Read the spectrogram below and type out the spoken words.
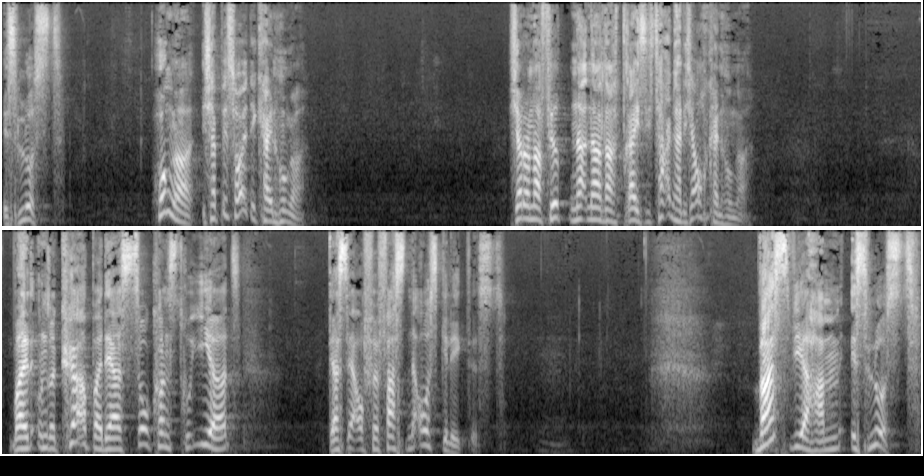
ist Lust. Hunger, ich habe bis heute keinen Hunger. Ich hatte auch nach, vier, nach, nach 30 Tagen hatte ich auch keinen Hunger. Weil unser Körper, der ist so konstruiert, dass er auch für Fasten ausgelegt ist. Was wir haben, ist Lust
